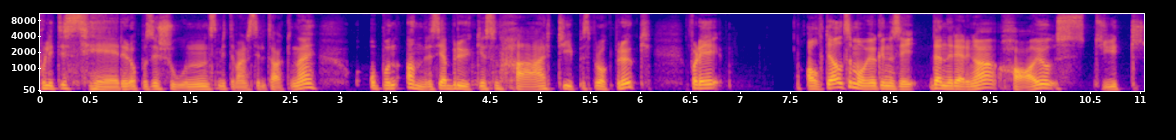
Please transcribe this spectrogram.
politiserer opposisjonen smitteverntiltakene, og på den andre sida bruke sånn her type språkbruk. Fordi alt i alt så må vi jo kunne si denne regjeringa har jo styrt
